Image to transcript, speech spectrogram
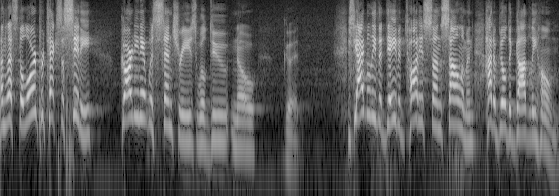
Unless the Lord protects a city, guarding it with sentries will do no good. You see, I believe that David taught his son Solomon how to build a godly home,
